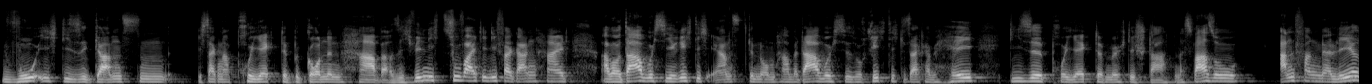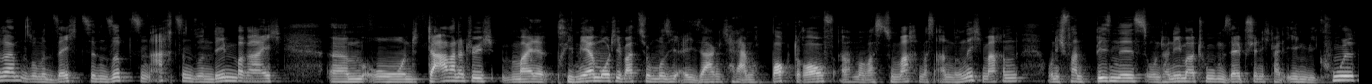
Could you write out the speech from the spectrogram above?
wo ich diese ganzen ich sag mal, Projekte begonnen habe. Also ich will nicht zu weit in die Vergangenheit, aber da, wo ich sie richtig ernst genommen habe, da, wo ich sie so richtig gesagt habe, hey, diese Projekte möchte ich starten. Das war so Anfang der Lehre, so mit 16, 17, 18, so in dem Bereich. Ähm, und da war natürlich meine Primärmotivation, muss ich ehrlich sagen, ich hatte einfach Bock drauf, einfach mal was zu machen, was andere nicht machen. Und ich fand Business, Unternehmertum, Selbstständigkeit irgendwie cool.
